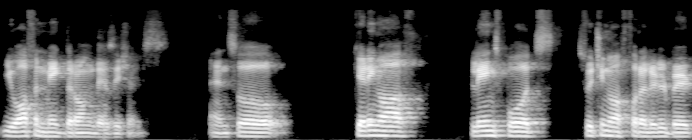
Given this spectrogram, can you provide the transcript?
you often make the wrong decisions. And so getting off, playing sports, switching off for a little bit,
